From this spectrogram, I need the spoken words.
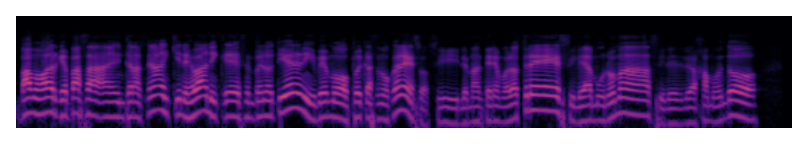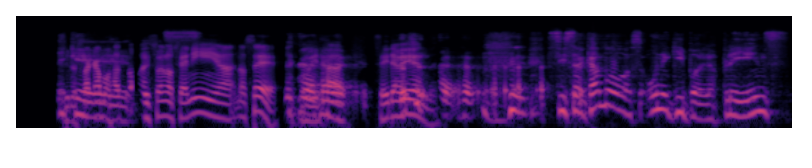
vamos a ver qué pasa en internacional, quiénes van y qué desempeño tienen, y vemos después qué hacemos con eso. Si le mantenemos los tres, si le damos uno más, si le, le bajamos en dos, Es si lo sacamos a todos y son Oceanía, no sé, se irá, se irá viendo. si sacamos un equipo de los play-ins,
